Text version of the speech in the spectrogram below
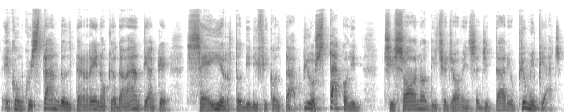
e conquistando il terreno che ho davanti, anche se è irto di difficoltà. Più ostacoli ci sono, dice Giove in Sagittario, più mi piace.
